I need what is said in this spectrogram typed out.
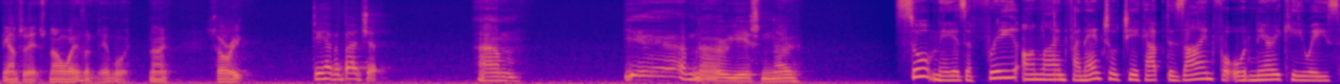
The answer to that's no, I haven't, have I? No. Sorry. Do you have a budget? Um, yeah, no, yes, no. Sort is a free online financial checkup designed for ordinary Kiwis.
